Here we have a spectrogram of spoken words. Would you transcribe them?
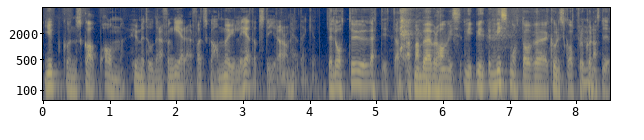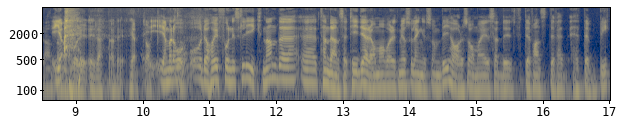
djup kunskap om hur metoderna fungerar för att ska ha möjlighet att styra dem helt enkelt. Det låter ju vettigt att, att man behöver ha en viss, en viss mått av eh, kunskap för att kunna styra. Ja. I detta, det helt klart. Ja, men, och, och, det har ju funnits liknande eh, tendenser tidigare. Om man varit med så länge som vi har så har man ju sett det, det fanns, det hette BIC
